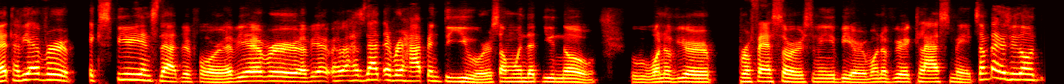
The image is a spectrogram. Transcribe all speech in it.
right? Have you ever experienced that before? Have you ever, have you, has that ever happened to you or someone that you know? One of your professors maybe or one of your classmates. Sometimes we don't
